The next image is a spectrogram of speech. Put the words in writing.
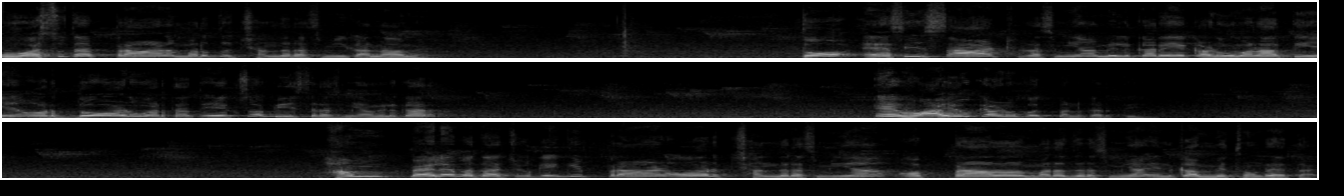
वस्तुतः प्राण मर्द छंद रश्मि का नाम है। तो ऐसी 60 रश्मियाँ मिलकर एक अणु बनाती हैं और दो अणु अर्थात 120 रश्मियाँ मिलकर ये वायु के अणु को उत्पन्न करती हैं। हम पहले बता चुके हैं कि प्राण और छंद रश्मियाँ और प्राण और मरद रश्मियाँ, इनका मिथुन रहता है।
